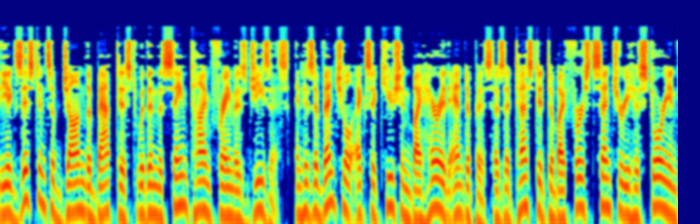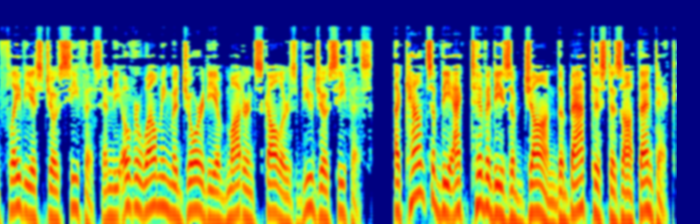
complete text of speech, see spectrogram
the existence of John the Baptist within the same time frame as Jesus, and his eventual execution by Herod Antipas is attested to by first-century historian Flavius Josephus and the overwhelming majority of modern scholars view Josephus' Accounts of the activities of John the Baptist as authentic.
